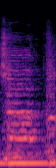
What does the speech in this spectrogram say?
chocolate.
